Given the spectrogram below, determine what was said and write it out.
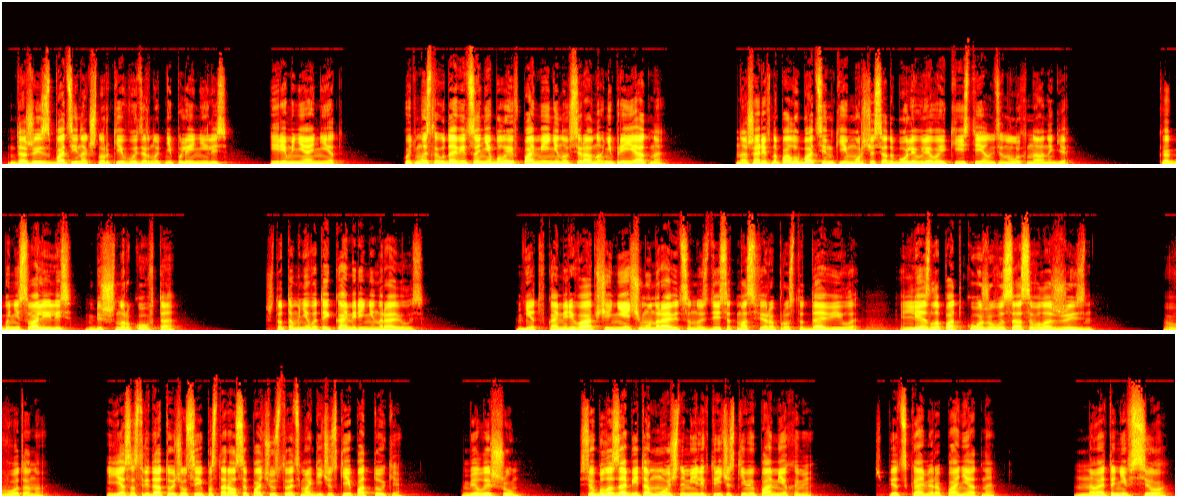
Даже из ботинок шнурки выдернуть не поленились. И ремня нет. Хоть мысли удавиться не было и в помине, но все равно неприятно. Нашарив на полу ботинки и морщась от боли в левой кисти, я натянул их на ноги. Как бы не свалились, без шнурков-то. Что-то мне в этой камере не нравилось. Нет, в камере вообще нечему нравиться, но здесь атмосфера просто давила. Лезла под кожу, высасывала жизнь. Вот оно. Я сосредоточился и постарался почувствовать магические потоки. Белый шум. Все было забито мощными электрическими помехами. Спецкамера, понятно. Но это не все.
